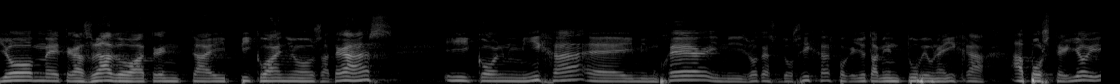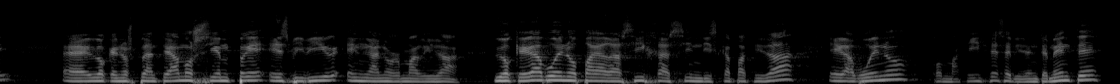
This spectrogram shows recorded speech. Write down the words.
yo me traslado a treinta y pico años atrás y con mi hija eh, y mi mujer y mis otras dos hijas, porque yo también tuve una hija a posteriori, eh, lo que nos planteamos siempre es vivir en la normalidad. Lo que era bueno para las hijas sin discapacidad era bueno, con matices evidentemente,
